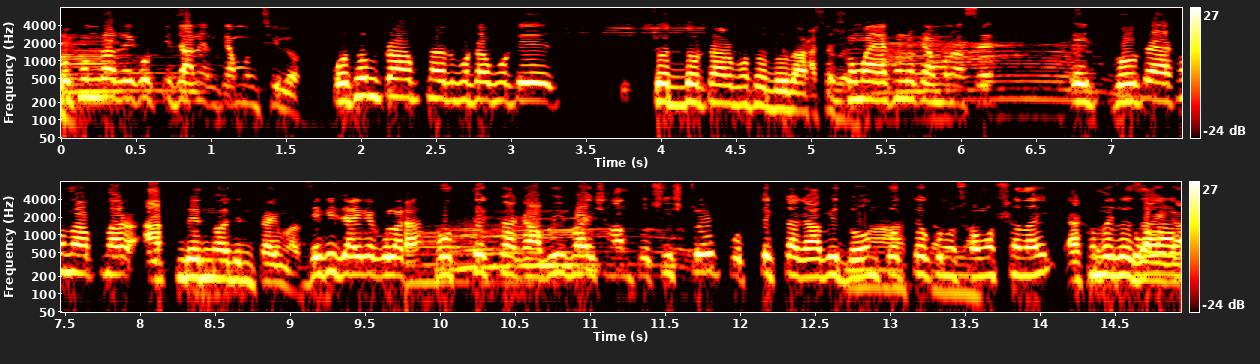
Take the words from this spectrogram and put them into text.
প্রথমটা রেকর্ড কি জানেন কেমন ছিল? প্রথমটা আপনার মোটামুটি চোদ্দটার মতো দুধ আচ্ছা আসছে। সময় এখনও কেমন আছে? এই গরুটা এখন আপনার আট দিন নয় দিন টাইম আছে। দেখি জায়গাগুলো। প্রত্যেকটা গাভী ভাই শান্তশিষ্ট প্রত্যেকটা গাভী দহন করতেও কোনো সমস্যা নাই। এখনও যে জায়গা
